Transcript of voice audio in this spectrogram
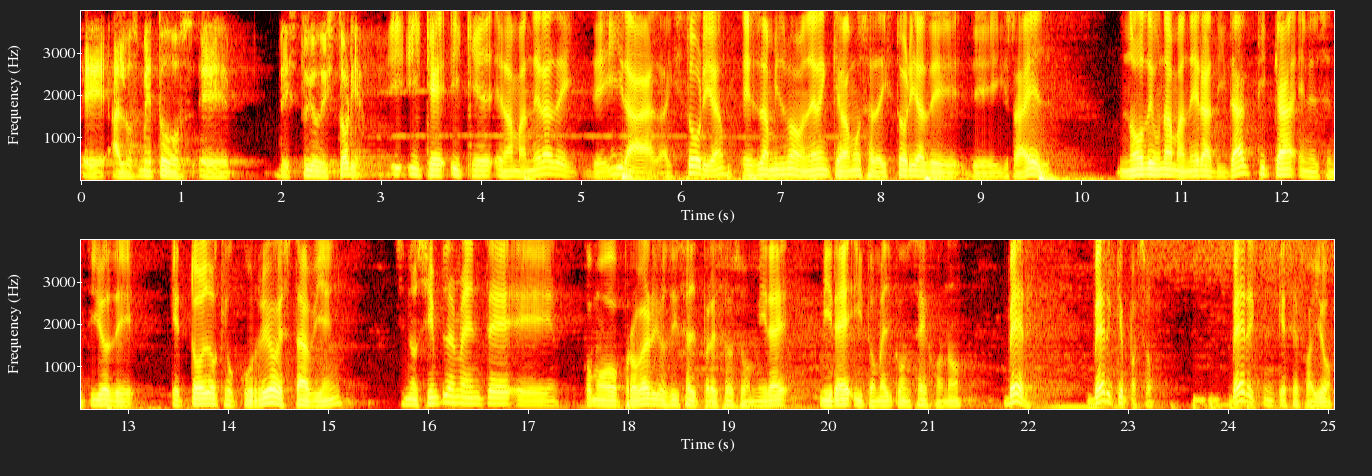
eh, a los métodos eh, de estudio de historia. Y, que, y que la manera de, ir a la historia es la misma manera en que vamos a la historia de, Israel, no de una manera didáctica en el sentido de que todo lo que ocurrió está bien, sino simplemente, eh, como Proverbios dice el precioso, miré, miré y tomé el consejo, ¿no? Ver, ver qué pasó ver en qué se falló.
